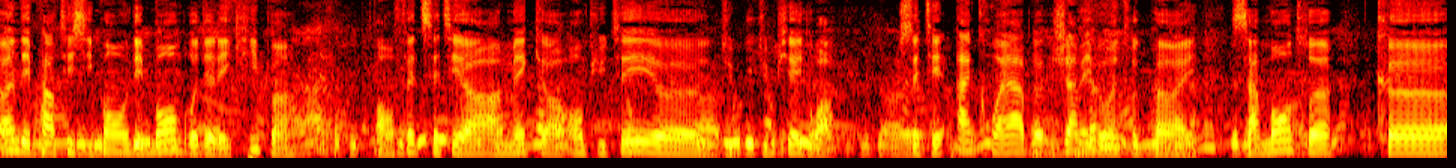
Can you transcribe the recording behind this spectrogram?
un des participants, des membres de l'équipe, en fait, c'était un mec euh, amputé du, pied droit. C'était incroyable, jamais vu un truc pareil. Ça montre que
